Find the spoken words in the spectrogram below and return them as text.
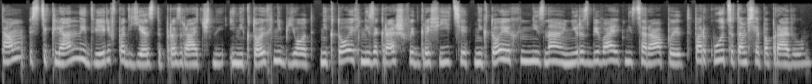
Там стеклянные двери в подъезды, прозрачные, и никто их не бьет, никто их не закрашивает граффити, никто их, не знаю, не разбивает, не царапает. Паркуются там все по правилам.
